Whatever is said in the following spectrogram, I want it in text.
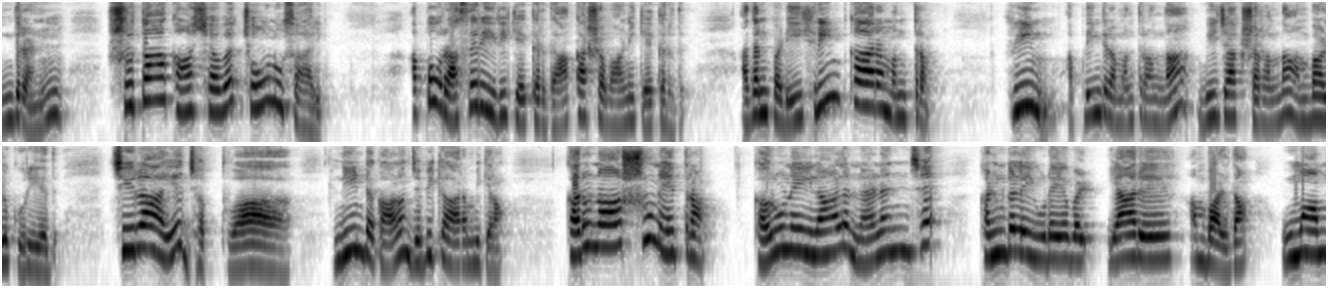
இந்திரன் ஸ்ருதா காஷவ சோனுசாரி. அப்போ ஒரு அசரீரி கேட்கறது ஆகாஷவாணி கேட்கறது அதன்படி ஹ்ரீம்கார மந்திரம். ஹ்ரீம் அப்படிங்கிற மந்திரம்தான் பீஜாட்சரம் தான் அம்பாளுக்கு உரியது சிராய ஜப்துவா. நீண்ட காலம் ஜபிக்க ஆரம்பிக்கிறான். கருணாஷ்ரு நேத்ரா கருணையினால் நனைஞ்ச கண்களை உடையவள் யாரு? அம்பாள் தான் உமாம்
